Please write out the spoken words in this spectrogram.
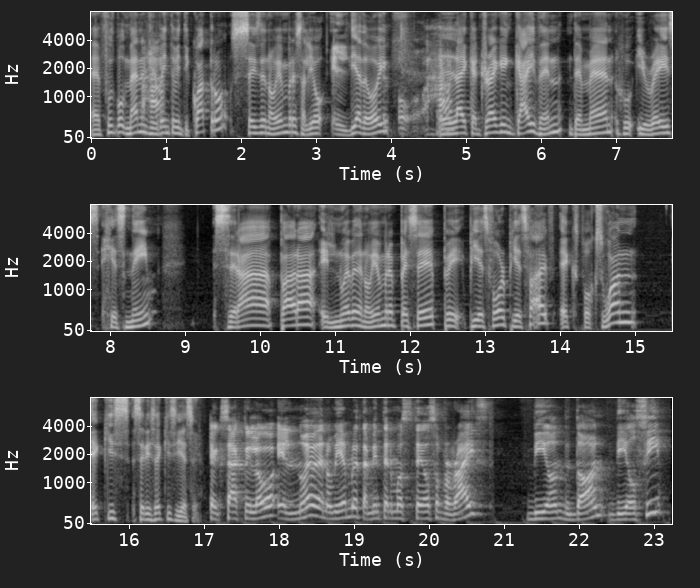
Eh, Football Manager 2024, 6 de noviembre, salió el día de hoy. Oh, like a Dragon Gaiden, The Man Who Erased His Name. Será para el 9 de noviembre en PC, PS4, PS5, Xbox One, X, Series X y S. Exacto, y luego el 9 de noviembre también tenemos Tales of Arise, Beyond the Dawn, DLC.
